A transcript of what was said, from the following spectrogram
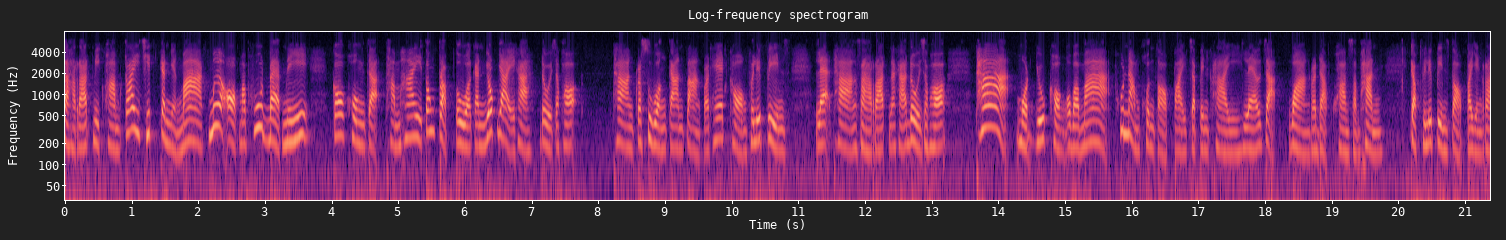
สหรัฐมีความใกล้ชิดกันอย่างมาก เมื่อออกมาพูดแบบนี้ ก็คงจะทำให้ต้องปรับตัวกันยกใหญ่ค่ะ โดยเฉพาะทางกระทรวงการต่างประเทศของฟิลิปปินส์และทางสหรัฐนะคะ โดยเฉพาะ ถ้าหมดยุคของโอบามา ผู้นำคนต่อไปจะเป็นใคร แล้วจะวางระดับความสัมพันธ์ กับฟิลิปปินส์ต่อไปอย่างไร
